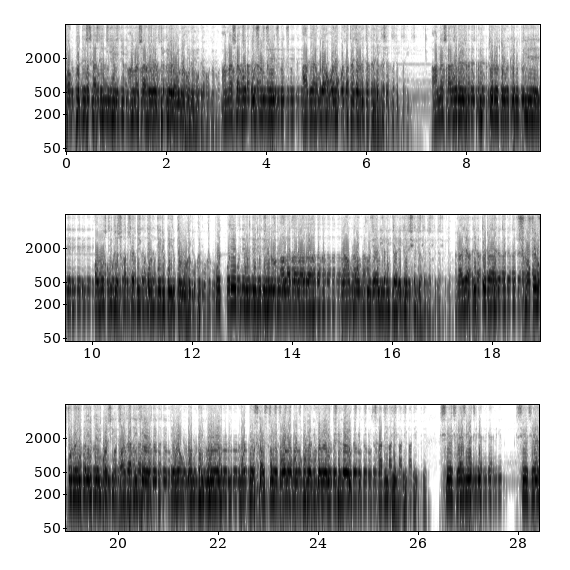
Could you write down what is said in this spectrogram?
ভক্তদের সাথে নিয়ে আনা সাগরের দিকে রওনা হলেন। আনাসাগর প্রসঙ্গে আগে আমরা অনেক কথা জানতে পারি। আনা সাগরের উত্তর ও দক্ষিণ তীরে অবস্থিত শতাধিক মন্দির বিদ্যমান। প্রত্যেক মন্দিরের জন্য আলাদা আলাদা ব্রাহ্মণ পূজারী নির্ধারিত ছিল। রাজা সকল পুরোহিতদেরকে মাসিক ভাড়া দিত এবং মন্দিরগুলোর মধ্যে সবচেয়ে বড় মন্দিরের পুরোহিত ছিল সে জ্ঞানী সে জ্ঞান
